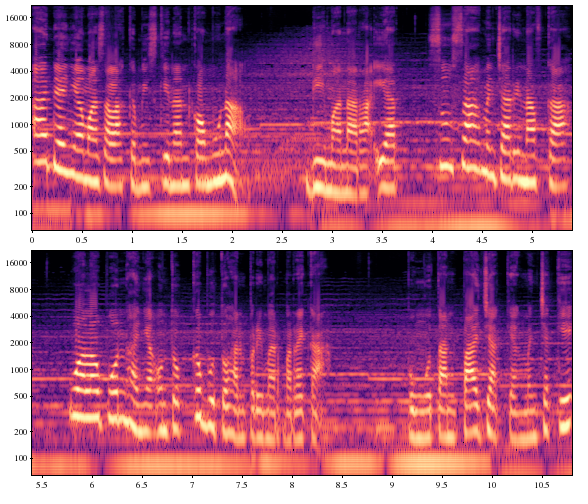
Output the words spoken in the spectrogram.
adanya masalah kemiskinan komunal, di mana rakyat susah mencari nafkah walaupun hanya untuk kebutuhan primer mereka. Pungutan pajak yang mencekik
